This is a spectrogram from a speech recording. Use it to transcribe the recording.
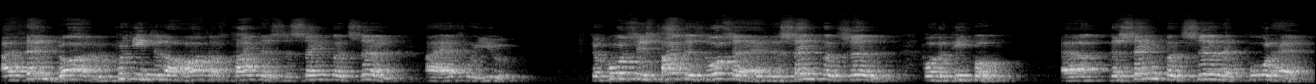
I thank God who put into the heart of Titus the same concern I have for you. The Paul says Titus also had the same concern for the people, uh, the same concern that Paul had.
